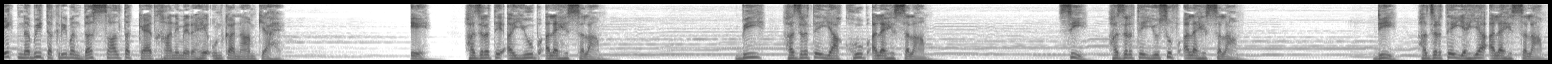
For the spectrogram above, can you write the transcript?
एक नबी तकरीबन 10 साल तक कैद खाने में रहे, उनका नाम क्या है? ए, हज़रत अयूब अलैहिस्सलाम बी, हज़रत याकूब अलैहिस्सलाम सी, हज़रत यूसुफ अलैहिस्सलाम डी, हज़रत यहिया अलैहिस्सलाम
